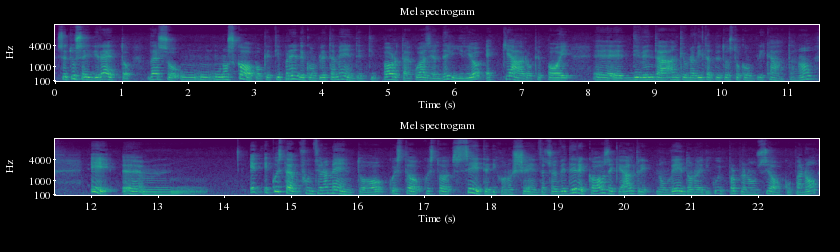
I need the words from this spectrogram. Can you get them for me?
se tu sei diretto verso un, uno scopo che ti prende completamente, ti porta quasi al delirio, è chiaro che poi eh, diventa anche una vita piuttosto complicata, no? E ehm, e, e questo funzionamento, questo, questo sete di conoscenza, cioè vedere cose che altri non vedono e di cui proprio non si occupano,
